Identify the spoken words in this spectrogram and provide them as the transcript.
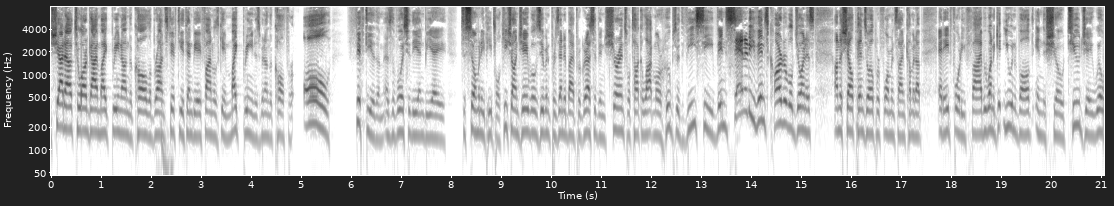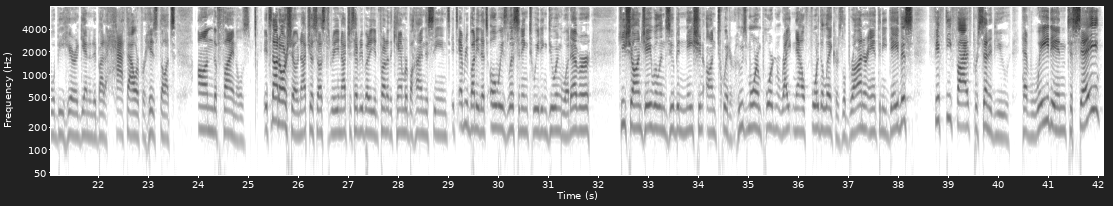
Shout out to our guy Mike Breen on the call. LeBron's 50th NBA Finals game. Mike Breen has been on the call for all 50 of them as the voice of the NBA to so many people. Keyshawn J. Will Zubin presented by Progressive Insurance. We'll talk a lot more hoops with VC. Vinsanity Vince Carter will join us on the Shell Pennzoil Performance Line coming up at 845. We want to get you involved in the show too. Jay Will will be here again in about a half hour for his thoughts on the finals. It's not our show, not just us three, not just everybody in front of the camera behind the scenes. It's everybody that's always listening, tweeting, doing whatever. Keyshawn, J. Will, and Zubin Nation on Twitter. Who's more important right now for the Lakers, LeBron or Anthony Davis? 55% of you have weighed in to say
